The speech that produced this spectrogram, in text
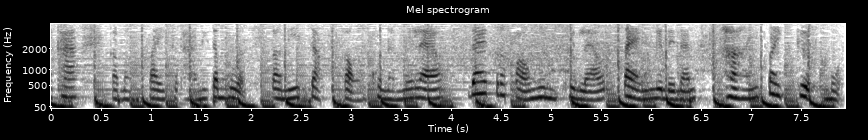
นะคะกำลังไปสถานีตำรวจ ตอนนี้จับสองคนนั้นไว้แล้ว ได้กระเป๋าเงินคืนแล้ว แต่เงินในนั้นหายไปเกือบหมด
